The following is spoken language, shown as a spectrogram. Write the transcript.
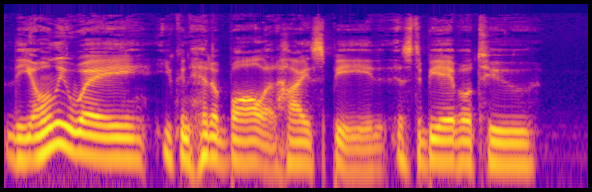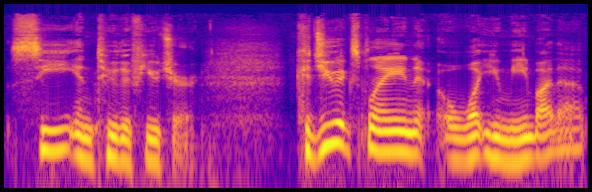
the only way you can hit a ball at high speed is to be able to see into the future. Could you explain what you mean by that?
